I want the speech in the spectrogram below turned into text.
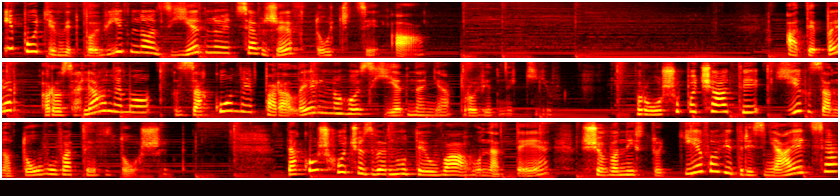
і потім, відповідно, з'єднується вже в точці А. А тепер розглянемо закони паралельного з'єднання провідників. Прошу почати їх занотовувати в зошит. Також хочу звернути увагу на те, що вони суттєво відрізняються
